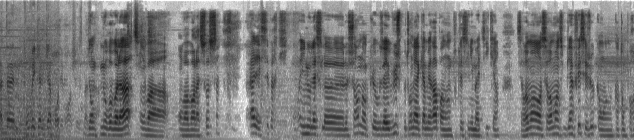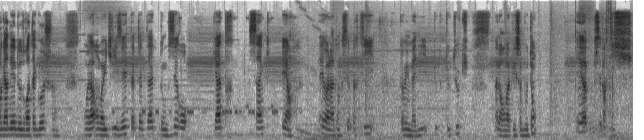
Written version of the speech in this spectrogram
Athènes, trouvez quelqu'un pour débrancher ce bazar. Donc nous revoilà, on va, on va voir la sauce. Allez, c'est parti. Il nous laisse le, le champ, donc euh, vous avez vu, je peux tourner la caméra pendant toutes les cinématiques. hein. C'est vraiment, c'est vraiment bien fait ces jeux quand, quand on peut regarder de droite à gauche. Voilà, on va utiliser, tac tac tac, donc 0, 4, 5 et 1. Et voilà, donc c'est parti, comme il m'a dit, tuk tuk tuk tuk. Alors on va appuyer sur le bouton, et hop, c'est parti.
